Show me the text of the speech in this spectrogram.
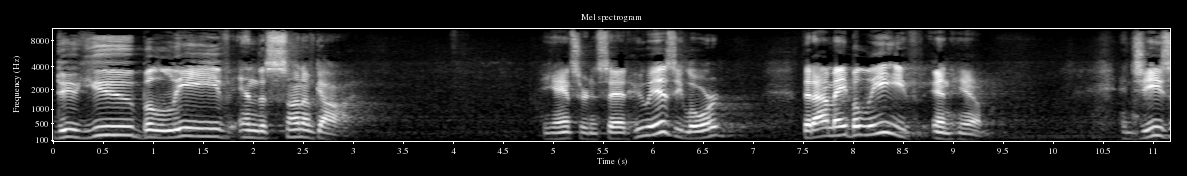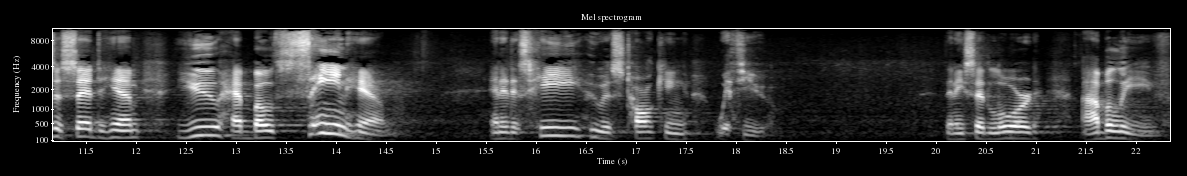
Do you believe in the Son of God? He answered and said, Who is he, Lord, that I may believe in him? And Jesus said to him, You have both seen him, and it is he who is talking with you. Then he said, Lord, I believe.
